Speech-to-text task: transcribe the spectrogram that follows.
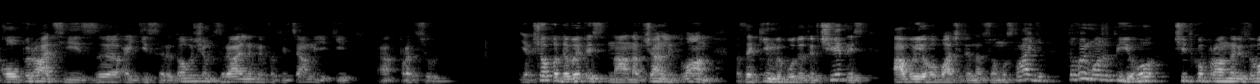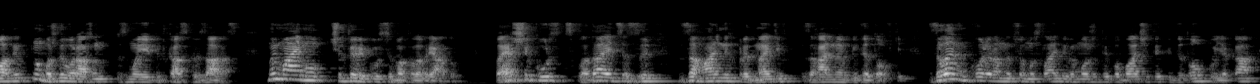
кооперації з it середовищем з реальними фахівцями, які працюють. Якщо подивитись на навчальний план, за яким ви будете вчитись, а ви його бачите на цьому слайді, то ви можете його чітко проаналізувати, ну можливо, разом з моєю підказкою зараз. Ми маємо 4 курси бакалавріату. Перший курс складається з загальних предметів загальної підготовки. Зеленим кольором на цьому слайді ви можете побачити підготовку, яка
